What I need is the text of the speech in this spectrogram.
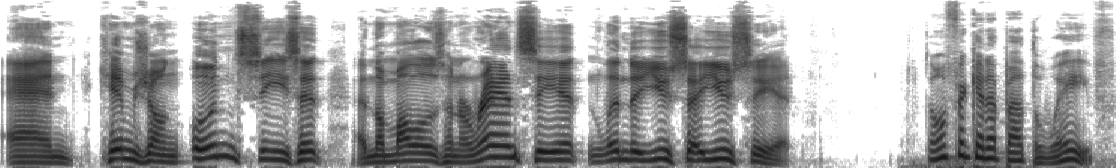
and Kim Jong Un sees it and the mullahs in Iran see it. And Linda, you say you see it. Don't forget about the wave.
